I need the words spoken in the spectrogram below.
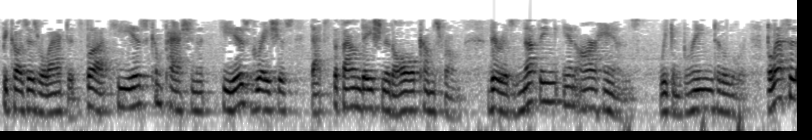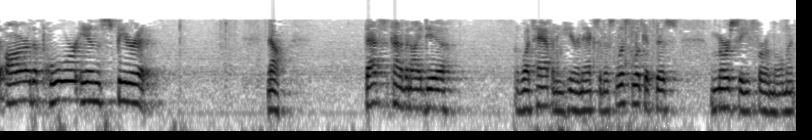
because Israel acted, but He is compassionate, He is gracious. That's the foundation it all comes from. There is nothing in our hands we can bring to the Lord. Blessed are the poor in spirit. Now, that's kind of an idea of what's happening here in Exodus. Let's look at this mercy for a moment.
